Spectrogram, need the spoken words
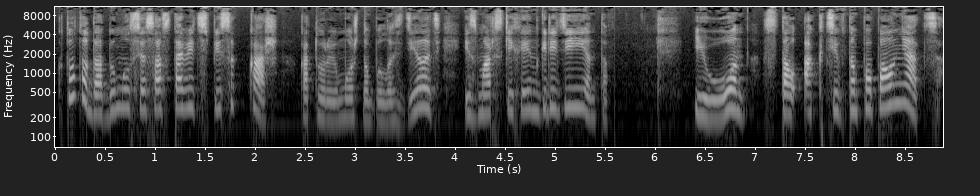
кто-то додумался составить список каш, которые можно было сделать из морских ингредиентов, и он стал активно пополняться.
